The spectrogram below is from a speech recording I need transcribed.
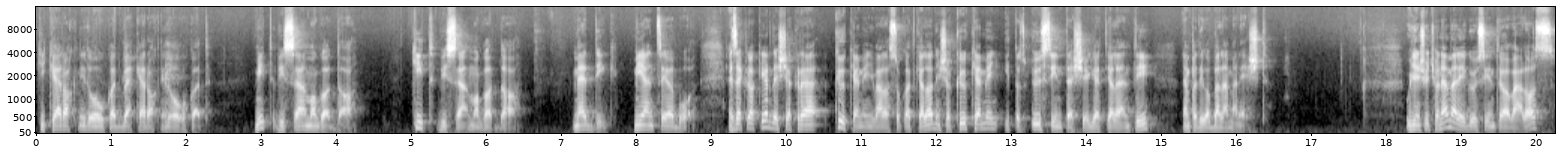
Ki kell rakni dolgokat, be kell rakni dolgokat. Mit viszel magaddal? Kit viszel magaddal? Meddig? Milyen célból? Ezekre a kérdésekre kőkemény válaszokat kell adni, és a kőkemény itt az őszintességet jelenti, nem pedig a belemenést. Ugyanis, hogyha nem elég őszinte a válasz,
